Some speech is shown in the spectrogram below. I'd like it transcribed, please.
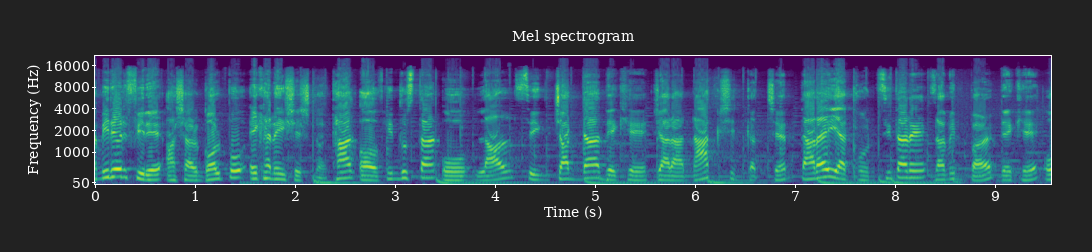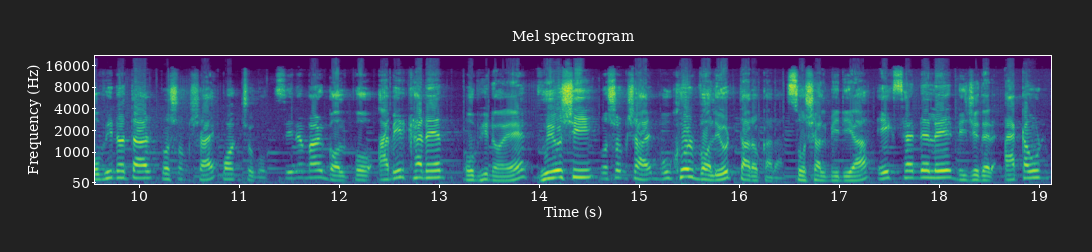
আমিরের ফিরে আসার গল্প এখানেই শেষ নয়। থাগ অফ হিন্দুস্তান ও লাল সিং চাড্ডা দেখে যারা নাক সিটকাচ্ছেন, তারাই এখন সিতারে জামিন পার দেখে অভিনেতার প্রশংসায় পঞ্চমুখ। সিনেমার গল্প আমির খানের অভিনয়ে ভূয়সী প্রশংসায় মুখর বলিউড তারকারা। সোশ্যাল মিডিয়া এক্স হ্যান্ডেলে নিজেদের অ্যাকাউন্ট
